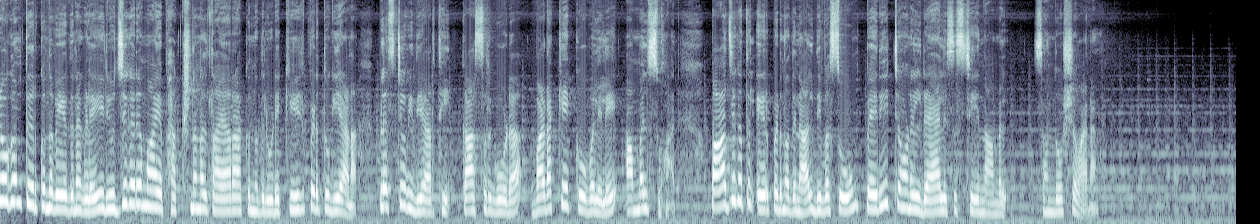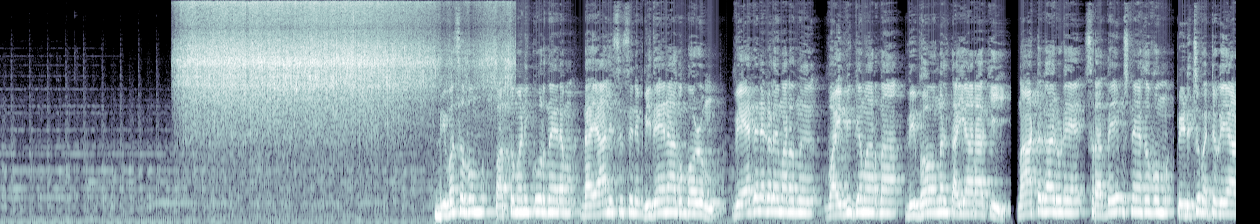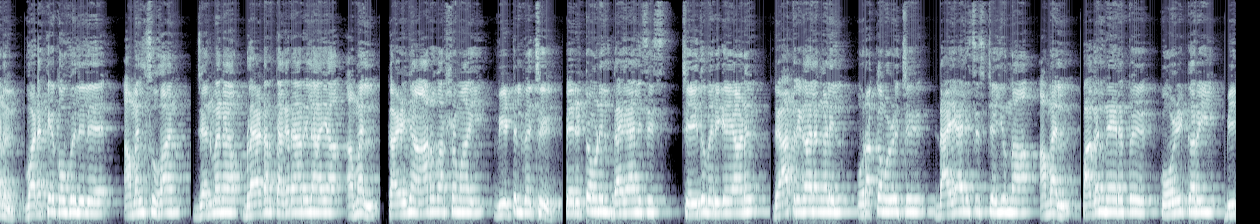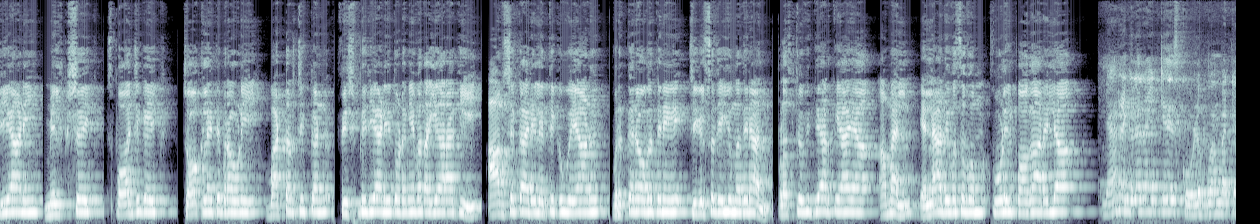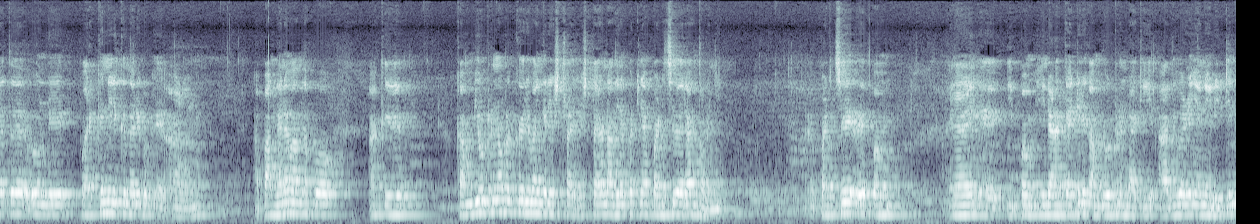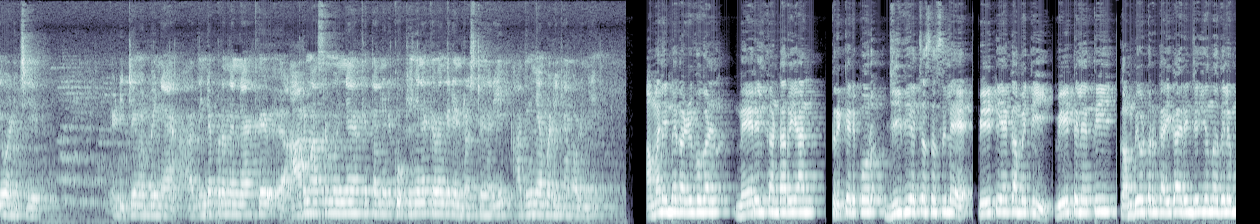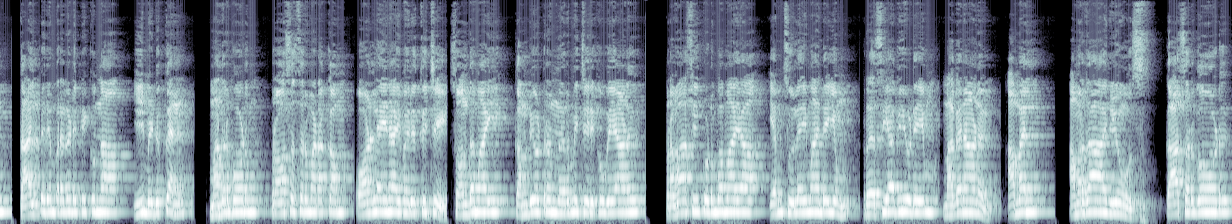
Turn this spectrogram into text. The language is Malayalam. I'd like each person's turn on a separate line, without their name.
വൃക്കരോഗം തീർക്കുന്ന വേദനകളെ രുചികരമായ ഭക്ഷണങ്ങൾ തയ്യാറാക്കുന്നതിലൂടെ കീഴ്പ്പെടുത്തുകയാണ് പ്ലസ് ടു വിദ്യാർത്ഥി കാസർഗോഡ് വടക്കേക്കോവലിലെ അമൽ സുഹാൻ. പാചകത്തിൽ ഏർപ്പെടുന്നതിനാൽ ദിവസവും പെരിറ്റോണിൽ ഡയാലിസിസ് ചെയ്യുന്ന അമൽ സന്തോഷവാനാണ്.
ദിവസവും പത്തു മണിക്കൂർ നേരം ഡയാലിസിസിന് വിധേയനാകുമ്പോഴും വേദനകളെ മറന്ന് വൈവിധ്യമാർന്ന വിഭവങ്ങൾ തയ്യാറാക്കി നാട്ടുകാരുടെ ശ്രദ്ധയും സ്നേഹവും പിടിച്ചുപറ്റുകയാണ്. വടക്കേ കൊവ്വലിലെ അമൽ സുഹാൻ ജന്മന ബ്ലാഡർ തകരാറിലായ അമൽ കഴിഞ്ഞ ആറു വർഷമായി വീട്ടിൽ വെച്ച് പെരിട്ടോണിൽ ഡയാലിസിസ് ചെയ്തു വരികയാണ്. രാത്രികാലങ്ങളിൽ ഉറക്കമൊഴിച്ച് ഡയാലിസിസ് ചെയ്യുന്ന അമൽ പകൽ നേരത്ത് കോഴിക്കറി biryani milk shake sponge cake chocolate brownie butter chicken fish biryani തുടങ്ങിയവ തയ്യാറാക്കി ആവശ്യക്കാരിൽ എത്തിക്കുകയാണ്. വൃക്കരോഗത്തിന് ചികിത്സ ചെയ്യുന്നതിനാൽ പ്ലസ് ടു വിദ്യാർത്ഥിയായ അമൽ എല്ലാ ദിവസവും സ്കൂളിൽ പോകാറില്ല.
ഞാൻ റെഗുലറായിട്ട് സ്കൂളിൽ പോകാൻ പറ്റാത്തത് കൊണ്ട് പുറക്കഞ്ഞിരിക്കുന്ന ഒരു ആളാണ്. അപ്പം അങ്ങനെ വന്നപ്പോൾ എനിക്ക് കമ്പ്യൂട്ടറിനൊക്കെ ഒരു ഭയങ്കര ഇഷ്ട ഇഷ്ടമായതുകൊണ്ട് അതിനെപ്പറ്റി ഞാൻ പഠിച്ചു വരാൻ തുടങ്ങി. പഠിച്ച് ഇപ്പം ഞാൻ ഇപ്പം ഇതിന്റെ ഒരു കമ്പ്യൂട്ടർ ഉണ്ടാക്കി. അതുവഴി ഞാൻ എഡിറ്റിംഗ് പഠിച്ച് എഡിറ്റിംഗ് പിന്നെ അതിന്റെ അപ്പുറം തന്നെ എനിക്ക് ആറ് മാസം മുന്നേ ഒക്കെ തന്നെ ഒരു കുക്കിങ്ങിനൊക്കെ ഭയങ്കര ഇൻട്രസ്റ്റ് കയറി. അതും ഞാൻ പഠിക്കാൻ തുടങ്ങി.
അമലിന്റെ കഴിവുകൾ നേരിൽ കണ്ടറിയാൻ Thrikkaripur G V H S എസിലെ പി ടി എ കമ്മിറ്റി വീട്ടിലെത്തി കമ്പ്യൂട്ടർ കൈകാര്യം ചെയ്യുന്നതിലും താല്പര്യം പ്രകടിപ്പിക്കുന്ന ഈ മിടുക്കൻ മദർബോർഡും പ്രോസസറും അടക്കം ഓൺലൈനായി വരുത്തിച്ച് സ്വന്തമായി കമ്പ്യൂട്ടർ നിർമ്മിച്ചിരിക്കുകയാണ്. പ്രവാസി കുടുംബമായ എം സുലൈമാന്റെയും റസിയാബിയുടെയും മകനാണ് അമൽ. അമൃത ന്യൂസ് കാസർഗോഡ്.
